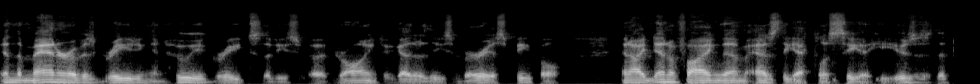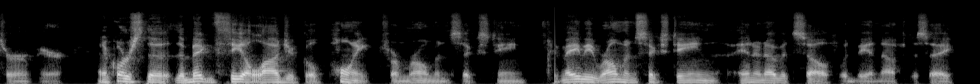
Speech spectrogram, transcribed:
in the manner of his greeting and who he greets that he's uh, drawing together these various people and identifying them as the ecclesia. He uses the term here. And of course, the, the big theological point from Romans 16, maybe Romans 16 in and of itself would be enough to say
